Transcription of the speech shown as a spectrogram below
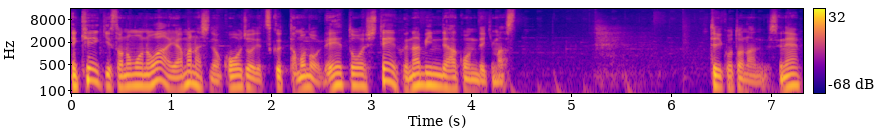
でケーキそのものは山梨の工場で作ったものを冷凍して船便で運んできます。っていうことなんですね。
